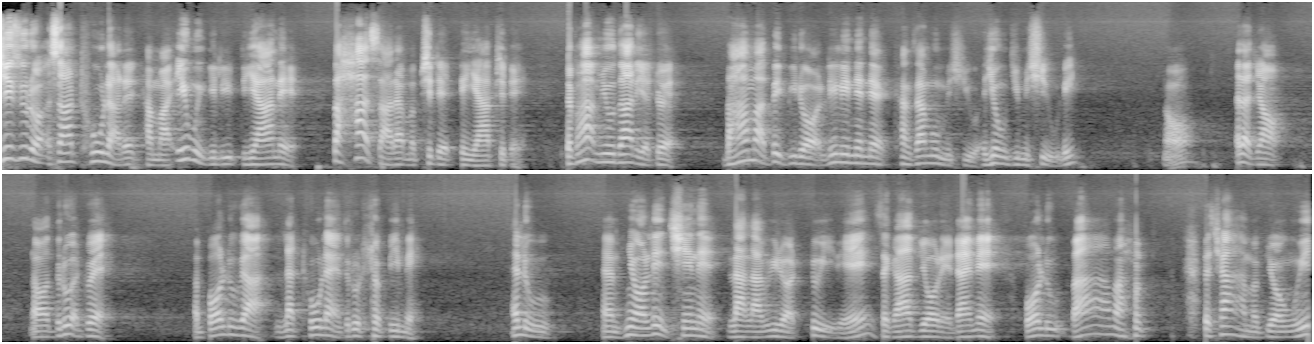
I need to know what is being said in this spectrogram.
ယေရှုတော်အစားထိုးလာတဲ့အခါမှာဧဝံဂေလိတရားနဲ့သဟစာရမဖြစ်တဲ့တရားဖြစ်တယ်တပန်းအမျိုးသားတွေအတွက်ဘာမှသိပ်ပြီးတော့လေးလေးနက်နက်ခံစားမှုမရှိဘူးအယုံကြည်မရှိဘူးလေနော်အဲ့ဒါကြောင့်နော်သူတို့အတွက်ဘောလူကလက်ထိုးလိုက်ရင်သူတို့လွတ်ပြီးမယ်အဲ့လိုမျော်လင့်ချင်းနဲ့လာလာပြီးတော့တွေ့တယ်စကားပြောတယ်ဒါပေမဲ့ဘောလူဘာမှ တခြားဟာမပြောငွေ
